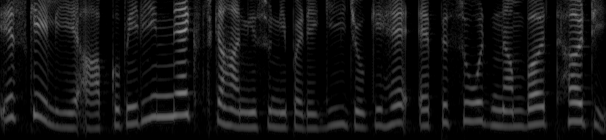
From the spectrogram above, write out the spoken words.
اس کے لیے آپ کو میری نیکسٹ کہانی سننی پڑے گی جو کہ ہے ایپیسوڈ نمبر تھرٹی۔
